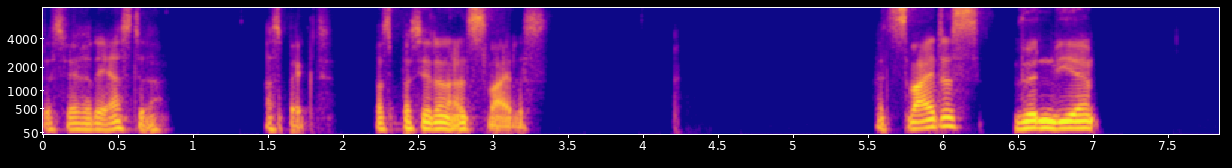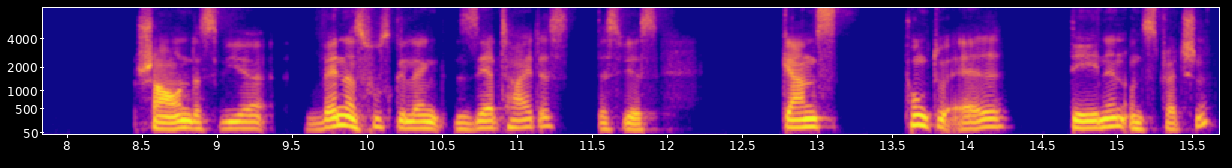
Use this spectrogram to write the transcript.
Das wäre der erste Aspekt. Was passiert dann als zweites? Als zweites würden wir schauen, dass wir, wenn das Fußgelenk sehr tight ist, dass wir es ganz punktuell dehnen und stretchen,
